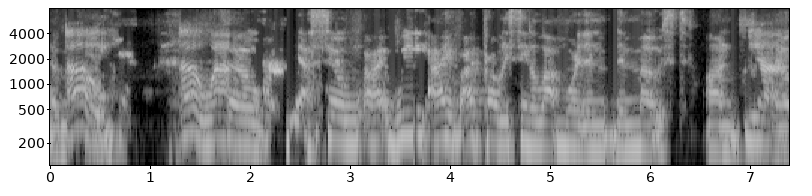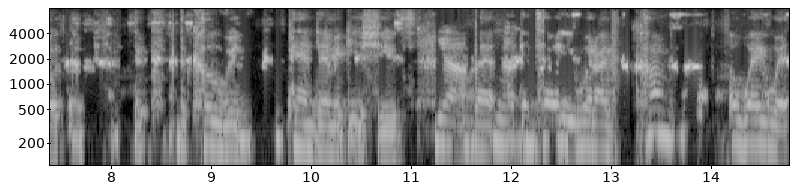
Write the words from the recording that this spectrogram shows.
of Oh. Oh wow so yeah so I, we I, I've probably seen a lot more than than most on Yeah. you know the, the the COVID pandemic issues yeah but yeah. I can tell you what I've come away with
